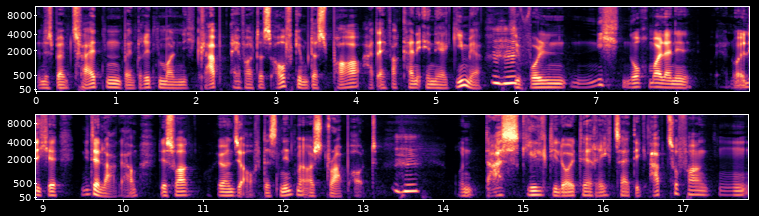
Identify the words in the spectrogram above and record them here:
wenn es beim zweiten, beim dritten Mal nicht klappt, einfach das aufgeben. Das Paar hat einfach keine Energie mehr. Mhm. Sie wollen nicht nochmal eine erneuerliche Niederlage haben. Deswegen hören sie auf. Das nennt man als Dropout. Mhm. Und das gilt, die Leute rechtzeitig abzufangen,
